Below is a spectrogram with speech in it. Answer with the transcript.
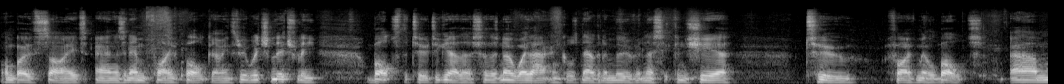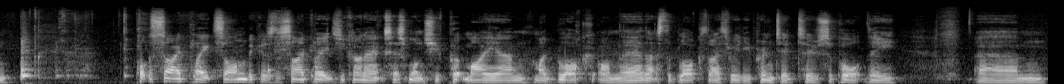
on both sides and there's an M5 bolt going through which literally bolts the two together so there's no way that ankle's now going to move unless it can shear two 5mm bolts. Um, put the side plates on because the side plates you can't access once you've put my um, my block on there. That's the block that I 3D printed to support the, um,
